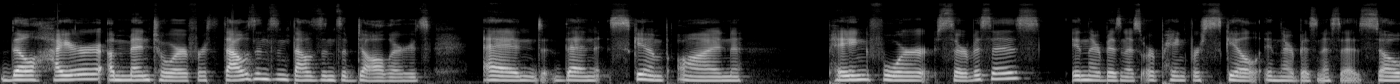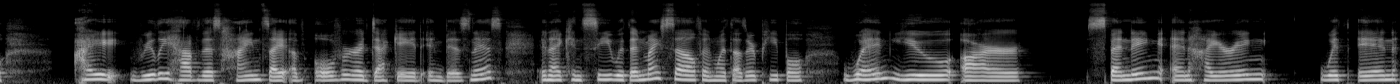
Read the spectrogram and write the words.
they'll hire a mentor for thousands and thousands of dollars and then skimp on paying for services in their business or paying for skill in their businesses. So I really have this hindsight of over a decade in business, and I can see within myself and with other people when you are spending and hiring within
